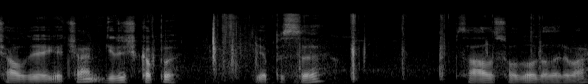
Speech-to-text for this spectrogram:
İç avluya geçen giriş kapı yapısı. Sağlı sollu odaları var.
